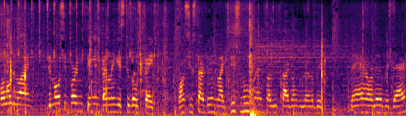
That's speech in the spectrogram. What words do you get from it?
Follow the line. The most important thing in pedaling is to go straight. Once you start doing like this movement or you start going a little bit there or a little bit there,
